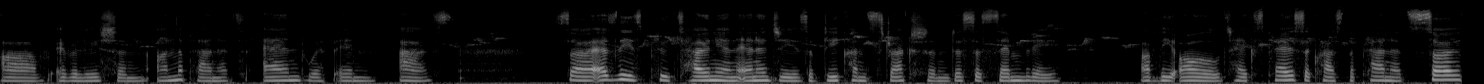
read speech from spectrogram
of evolution on the planet and within us. So, as these Plutonian energies of deconstruction, disassembly of the old takes place across the planet, so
